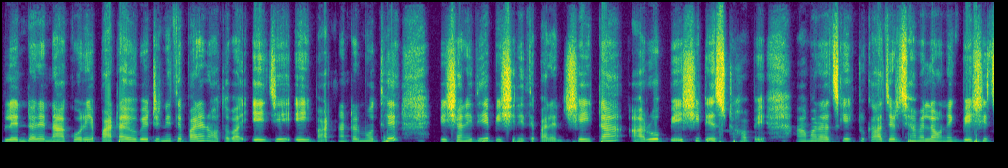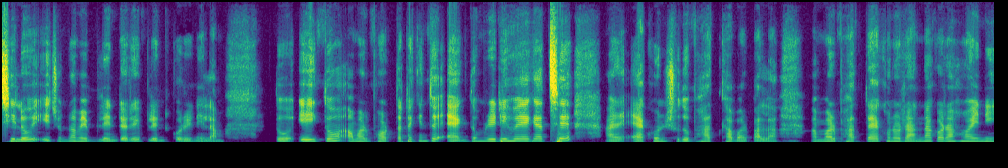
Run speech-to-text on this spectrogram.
ব্লেন্ডারে না করে পাটায়ও বেটে নিতে পারেন অথবা এই যে এই বাটনাটার মধ্যে পিষানি দিয়ে পিষে নিতে পারেন। সেইটা আরও বেশি টেস্ট হবে। আমার আজকে একটু কাজের ঝামেলা অনেক বেশি ছিল, এই জন্য আমি ব্লেন্ডারে ব্লেন্ড করে নিলাম। তো এই তো আমার ভর্তাটা কিন্তু একদম রেডি হয়ে গেছে। আর এখন শুধু ভাত খাবার পালা। আমার ভাতটা এখনও রান্না করা হয়নি।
